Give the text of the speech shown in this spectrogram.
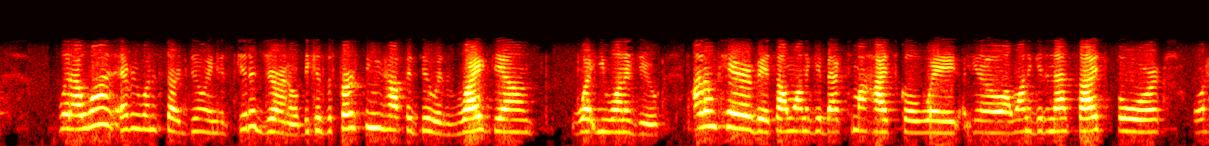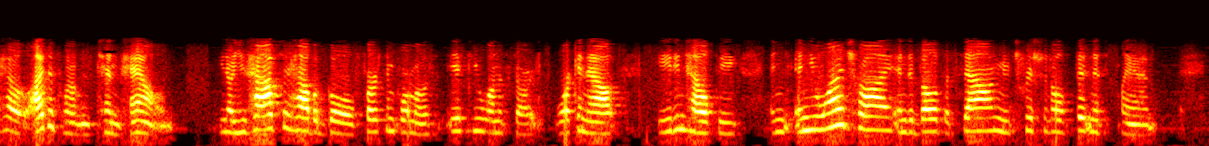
What I want everyone to start doing is get a journal because the first thing you have to do is write down what you want to do. I don't care if it's I want to get back to my high school weight, you know, I want to get in that size four, or hell, I just want to lose 10 pounds. You know, you have to have a goal first and foremost if you want to start working out, eating healthy, and and you want to try and develop a sound nutritional fitness plan.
